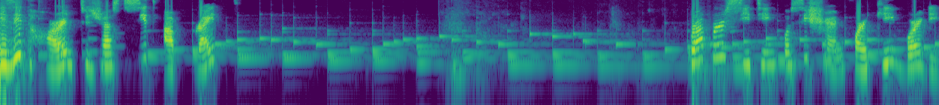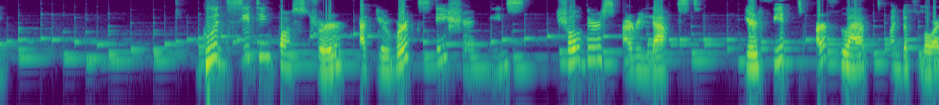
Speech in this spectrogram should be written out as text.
Is it hard to just sit upright? Proper sitting position for keyboarding. Good sitting posture at your workstation means shoulders are relaxed, your feet are flat on the floor,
